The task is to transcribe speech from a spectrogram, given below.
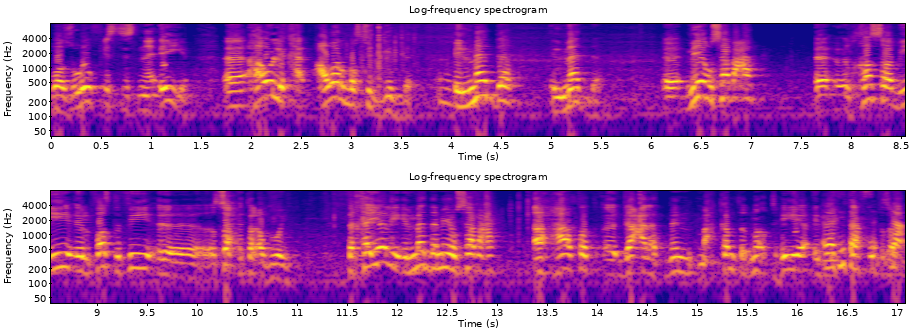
وظروف استثنائية. أه هقول لك عوار بسيط جدا. المادة المادة آه، 107 آه، الخاصة بالفصل في آه، صحة العضوية. تخيلي المادة 107 احاطت آه، جعلت من محكمة النقط هي اللي التي تحكم. في نعم.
